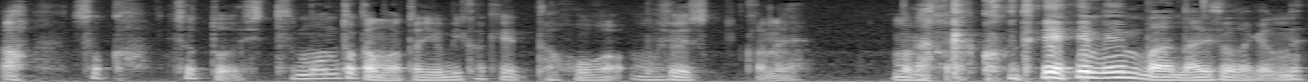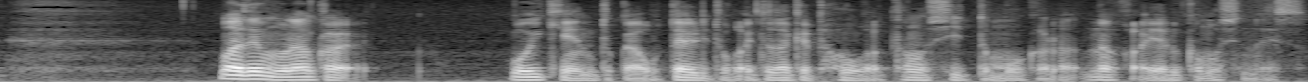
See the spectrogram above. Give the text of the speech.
あ、そっか。ちょっと質問とかまた呼びかけた方が面白いですかね。もうなんか固定メンバーになりそうだけどね。まあでもなんかご意見とかお便りとかいただけた方が楽しいと思うからなんかやるかもしれないです。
